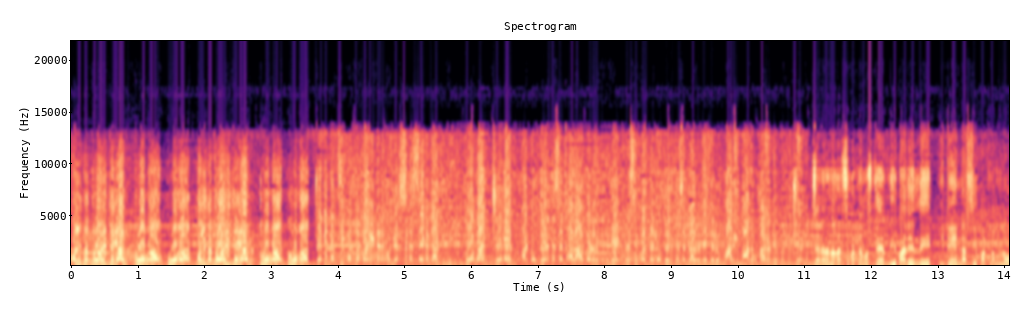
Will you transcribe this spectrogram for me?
దళిత ద్రోహి జగన్ గోబాక్ గోబాక్ దళిత ద్రోహి Jagan go back go back Jagan Narsipatnam పర్యటనకు నిరసన సేగ తాకింది గో బ్యాక్ జగన్ అంటూ దళిత సంఘాల ఆందోళనకు దిగాయి. నర్సీపట్నంలో దళిత సంఘాల నేతలు భారీ మానవహారం నిర్వహించారు. జగనన్న నర్సీపట్నం వస్తే మీ బాధ ఏంది? ఇదే నర్సీపట్నంలో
